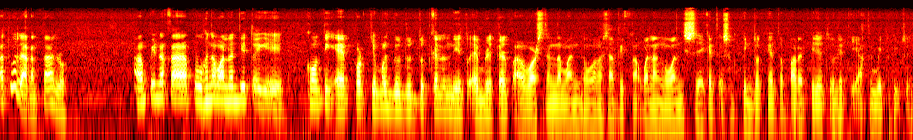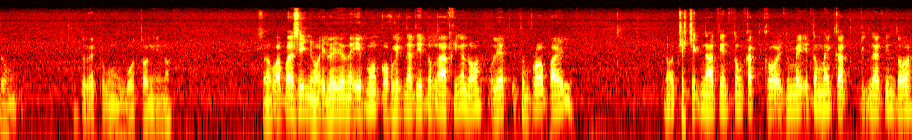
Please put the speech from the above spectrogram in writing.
at wala kang talo. Ang pinakapuhan naman dito ay konting effort yung magdududot ka lang dito every 12 hours na naman. Wala sabi nga, walang 1 second isang pindot nito para pindot ulit i-activate ulit itong ito itong button eh, no? So, papansin nyo, ilan yung naipon ko. Click natin itong aking ano, ulit, itong profile. No, check natin itong cut ko. Ito may, itong may cut. Click natin to.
